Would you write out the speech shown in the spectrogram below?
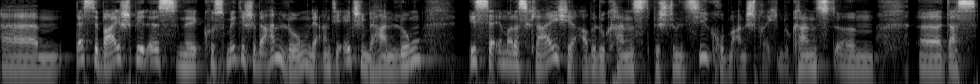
ähm, beste Beispiel ist eine kosmetische Behandlung, eine Anti-Aging-Behandlung ist ja immer das Gleiche, aber du kannst bestimmte Zielgruppen ansprechen. Du kannst ähm, äh, das,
